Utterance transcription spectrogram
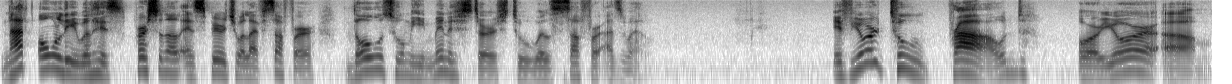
not only will his personal and spiritual life suffer, those whom he ministers to will suffer as well. If you're too proud or you're um,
